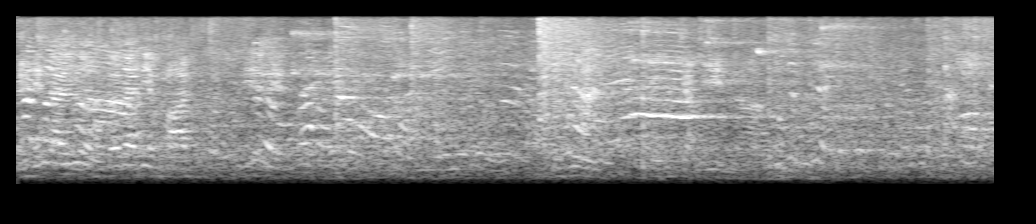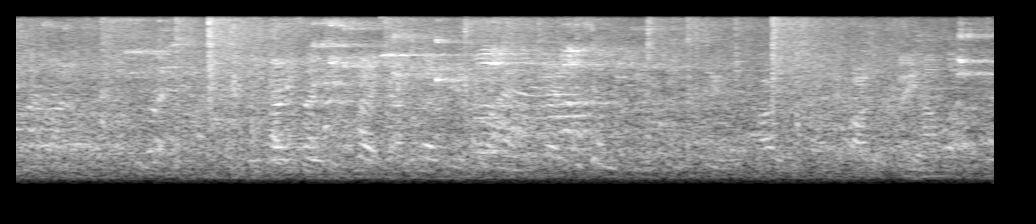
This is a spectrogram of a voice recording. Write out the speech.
每天在热舞都在练芭。两个女的，在一起，他也发的非常好。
